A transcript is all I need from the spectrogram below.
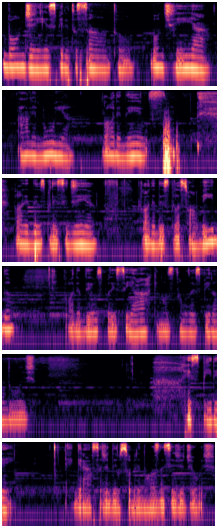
Bom dia, Espírito Santo. Bom dia. Aleluia. Glória a Deus. Glória a Deus por esse dia. Glória a Deus pela sua vida. Glória a Deus por esse ar que nós estamos respirando hoje. Respire aí. É graça de Deus sobre nós nesse dia de hoje.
